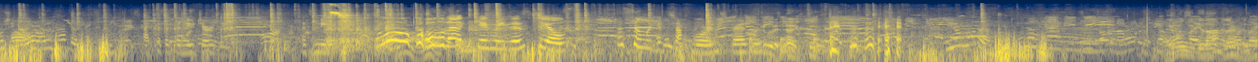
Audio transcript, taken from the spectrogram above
Because oh, it's a New Jersey. That's new. Ooh, oh, that gave me just chills. That sounds like a chalkboard scratches. Do it, hey, do it. It wants to get up there. That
